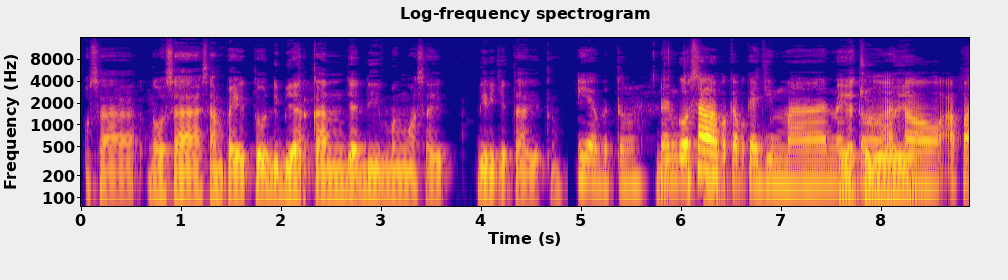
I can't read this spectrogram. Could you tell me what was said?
usah nggak usah sampai itu dibiarkan jadi menguasai diri kita gitu Iya betul. Dan Gitu gak usah lah pakai-pakai jiman Iya, gitu cuy. atau apa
